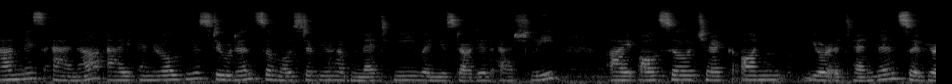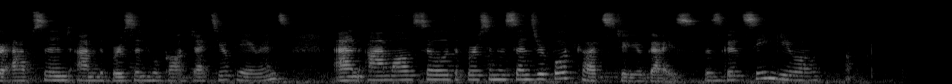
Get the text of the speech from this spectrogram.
I'm Miss Anna. I enrolled new students, so most of you have met me when you started Ashley. I also check on your attendance, so if you're absent, I'm the person who contacts your parents, and I'm also the person who sends report cards to you guys. It was good seeing you all.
